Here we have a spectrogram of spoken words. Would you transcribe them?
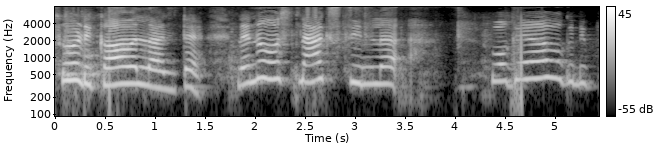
చూడు కావాలంటే నేను స్నాక్స్ తినలే. ఒకే ఒక నిప్ప.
